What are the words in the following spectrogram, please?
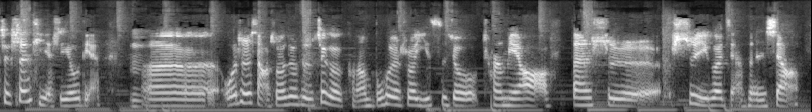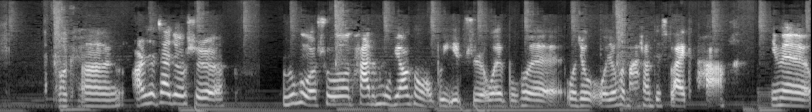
这身体也是优点。嗯，我只是想说，就是这个可能不会说一次就 turn me off，但是是一个减分项。OK，嗯，而且再就是，如果说他的目标跟我不一致，我也不会，我就我就会马上 dislike 他，因为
